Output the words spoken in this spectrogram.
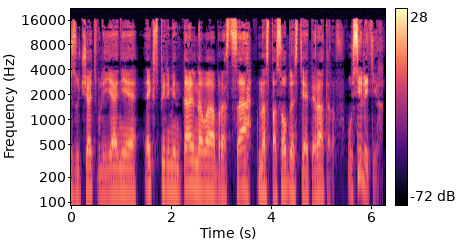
изучать влияние экспериментального образца на способности операторов. Усилить их.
